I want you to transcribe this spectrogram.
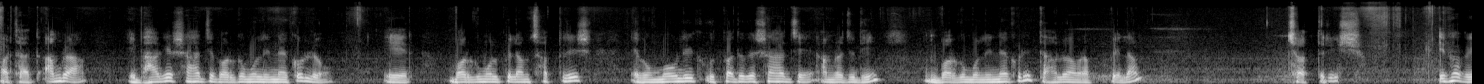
অর্থাৎ আমরা এই ভাগের সাহায্যে বর্গমূল নির্ণয় করলেও এর বর্গমূল পেলাম ছত্রিশ এবং মৌলিক উৎপাদকের সাহায্যে আমরা যদি বর্গমূল নির্ণয় করি, তাহলেও আমরা পেলাম ছত্রিশ। এভাবে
